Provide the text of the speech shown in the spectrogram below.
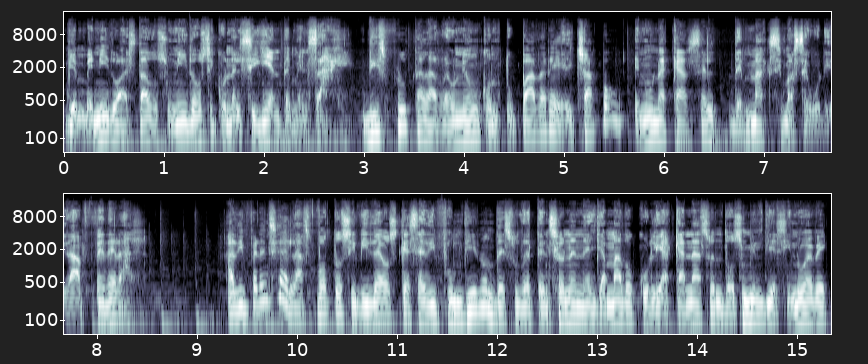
Bienvenido a Estados Unidos y con el siguiente mensaje. Disfruta la reunión con tu padre, el Chapo, en una cárcel de máxima seguridad federal. A diferencia de las fotos y videos que se difundieron de su detención en el llamado Culiacanazo en 2019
